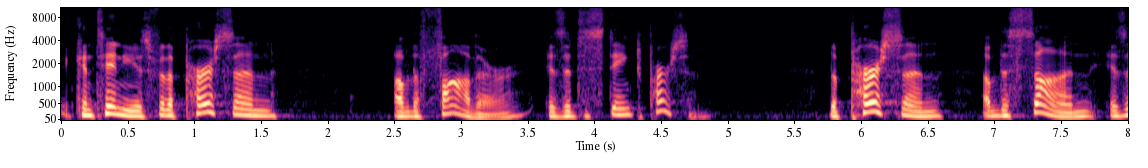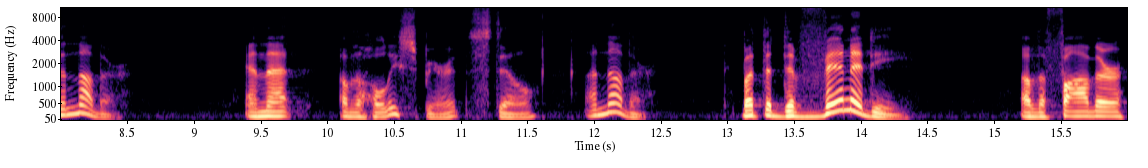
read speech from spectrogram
It continues For the person of the Father is a distinct person, the person of the Son is another, and that of the Holy Spirit still another. But the divinity of the Father,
